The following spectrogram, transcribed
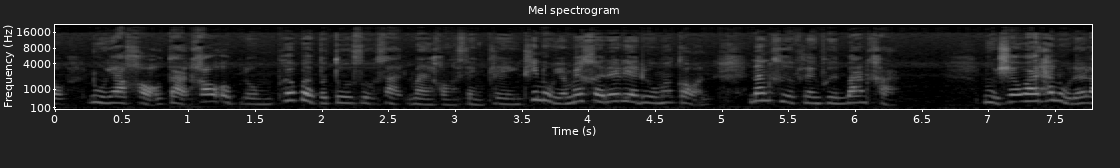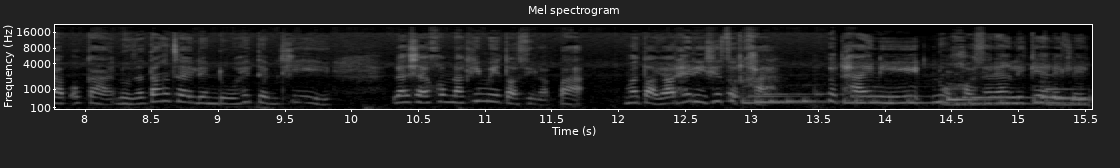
9 หนูอยากขอโอกาสเข้าอบรม เพื่อเปิดประตูสู่ศาสตร์ใหม่ของเสียงเพลงที่หนูยังไม่เคยได้เรียนรู้มาก่อน นั่นคือเพลงพื้นบ้านค่ะ หนูเชื่อว่าถ้าหนูได้รับโอกาสหนูจะตั้งใจเรียนรู้ให้เต็มที่ และใช้ความรักที่มีต่อศิลปะ มาต่อยอดให้ดีที่สุดค่ะ สุดท้ายนี้หนูขอแสดงลิเกเล็ก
